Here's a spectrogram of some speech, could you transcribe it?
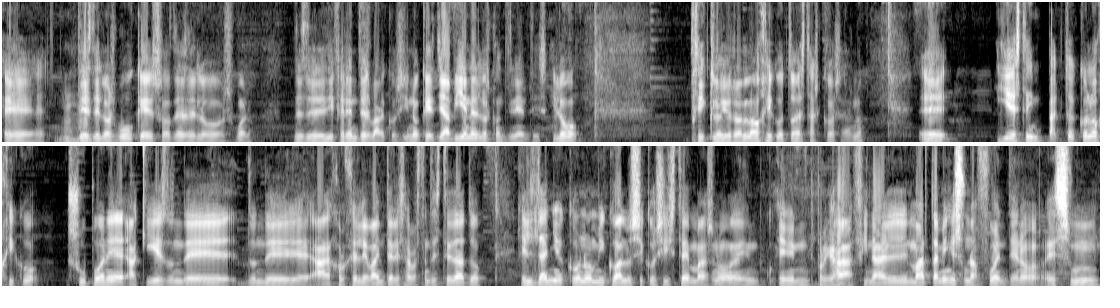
Eh, Desde los buques o desde los, bueno, desde diferentes barcos, sino que ya viene de los continentes. Y luego ciclo hidrológico, todas estas cosas, ¿no? Eh, y este impacto ecológico supone, aquí es donde, donde a Jorge le va a interesar bastante este dato, el daño económico a los ecosistemas, ¿no? En- en- porque ah, al final el mar también es una fuente, ¿no? Es un,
